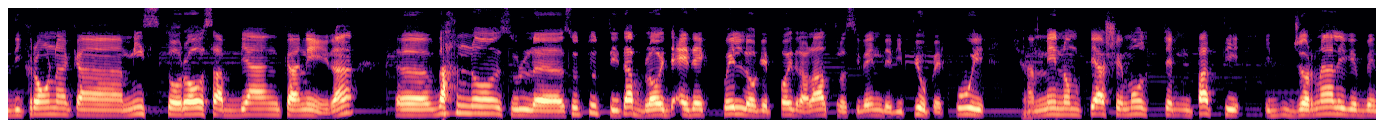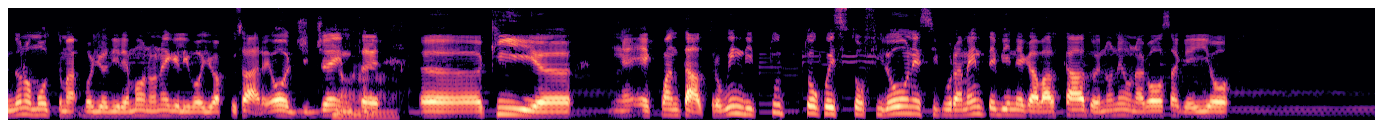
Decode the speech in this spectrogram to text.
di cronaca misto rosa, bianca, nera, eh, vanno sul, su tutti i tabloid ed è quello che poi tra l'altro si vende di più, per cui certo. a me non piace molto, infatti i giornali che vendono molto, ma voglio dire, mo non è che li voglio accusare, oggi gente, no, no, no, eh, chi... Eh, e quant'altro. Quindi tutto questo filone sicuramente viene cavalcato e non è una cosa che io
